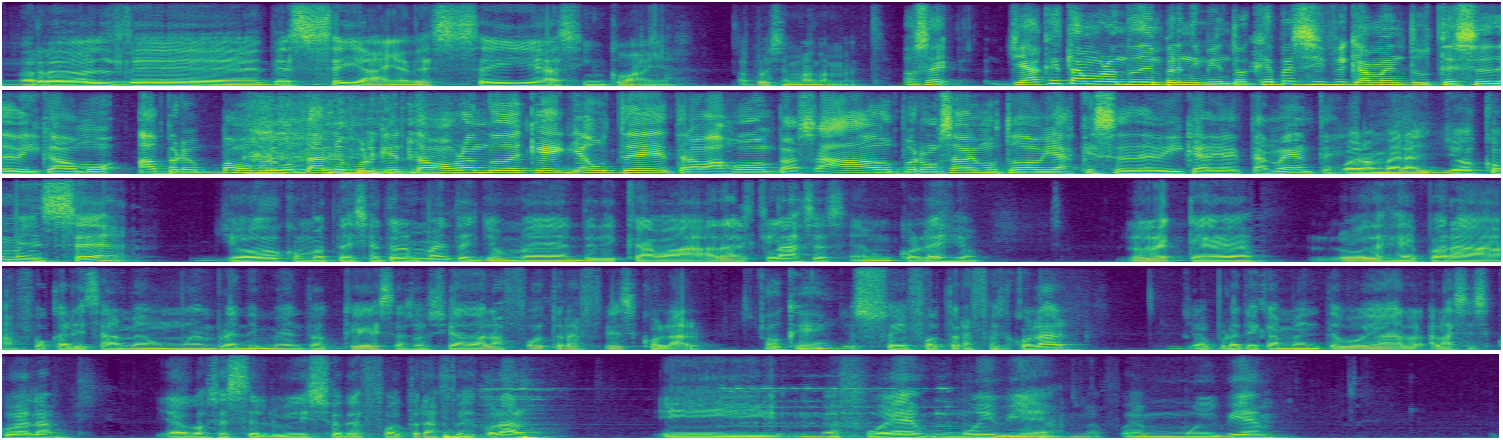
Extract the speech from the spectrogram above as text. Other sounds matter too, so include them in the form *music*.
Alrededor de, de seis años, de seis a cinco años aproximadamente. O sea, ya que estamos hablando de emprendimiento, ¿a qué específicamente usted se dedica? Vamos a, vamos a preguntarle porque estamos hablando de que ya usted trabajó en pasado, pero no sabemos todavía a qué se dedica directamente. Bueno, mira, yo comencé, yo como te decía anteriormente, yo me dedicaba a dar clases en un colegio. Lo de que lo dejé para focalizarme en un emprendimiento que es asociado a la fotografía escolar. ok. Yo soy fotógrafo escolar. Yo prácticamente voy a, a las escuelas y hago ese servicio de fotografía escolar. Y me fue muy bien, me fue muy bien.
